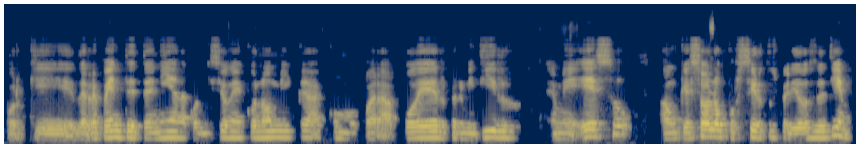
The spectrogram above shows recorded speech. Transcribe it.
porque de repente tenía la condición económica como para poder permitirme eso, aunque solo por ciertos periodos de tiempo.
